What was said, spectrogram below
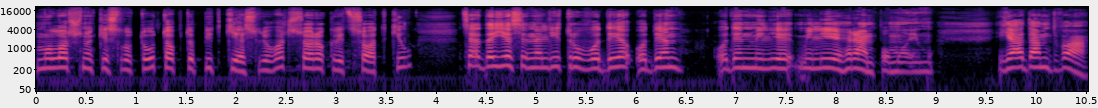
молочну кислоту, тобто підкислювач 40%. Це дається на літру води 1, 1 мілі, міліграм, по-моєму. Я дам 2.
